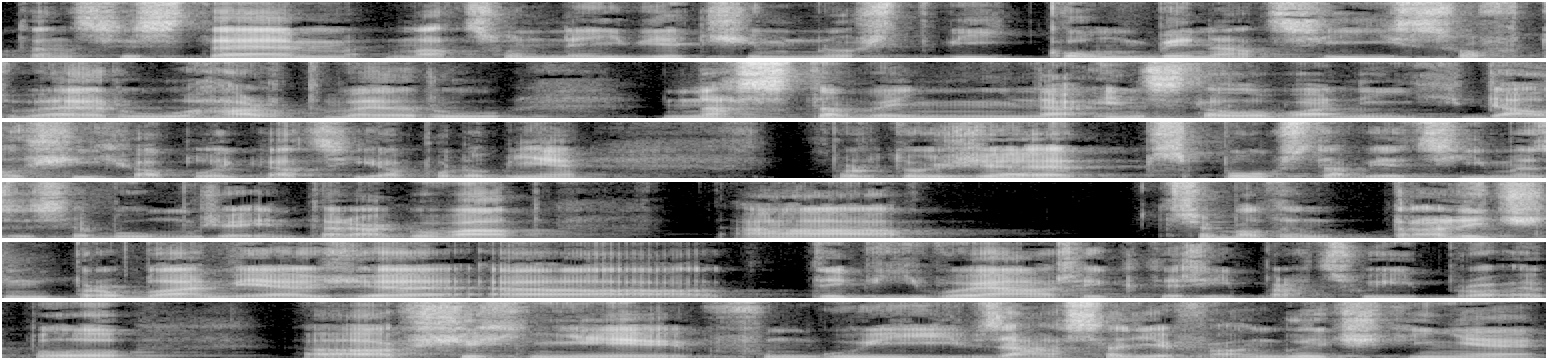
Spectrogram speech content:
ten systém na co největší množství kombinací softwaru, hardwaru, nastavení nainstalovaných dalších aplikací a podobně, protože spousta věcí mezi sebou může interagovat. A třeba ten tradiční problém je, že ty vývojáři, kteří pracují pro Apple, Všichni fungují v zásadě v angličtině,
